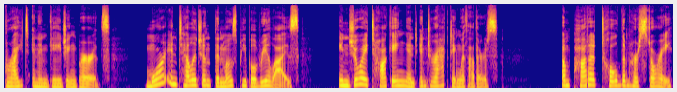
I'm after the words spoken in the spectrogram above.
bright and engaging birds, more intelligent than most people realize, enjoy talking and interacting with others. Ampata told them her story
